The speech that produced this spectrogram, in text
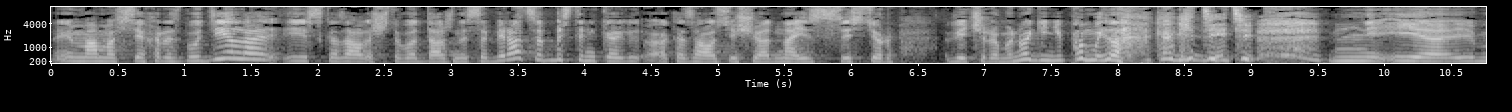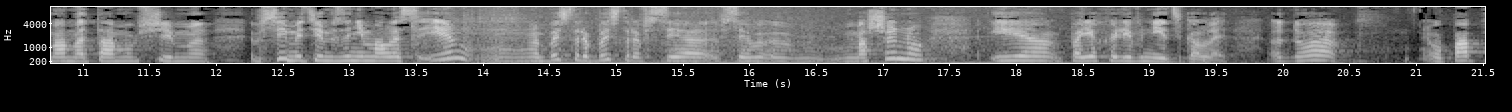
И мама всех разбудила и сказала, что вот должны собираться быстренько. Оказалось, еще одна из сестер вечером и ноги не помыла, как и дети. И, и мама там, в общем, всем этим занималась. И быстро-быстро все, все в машину и поехали в Ницгале. Но у пап,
